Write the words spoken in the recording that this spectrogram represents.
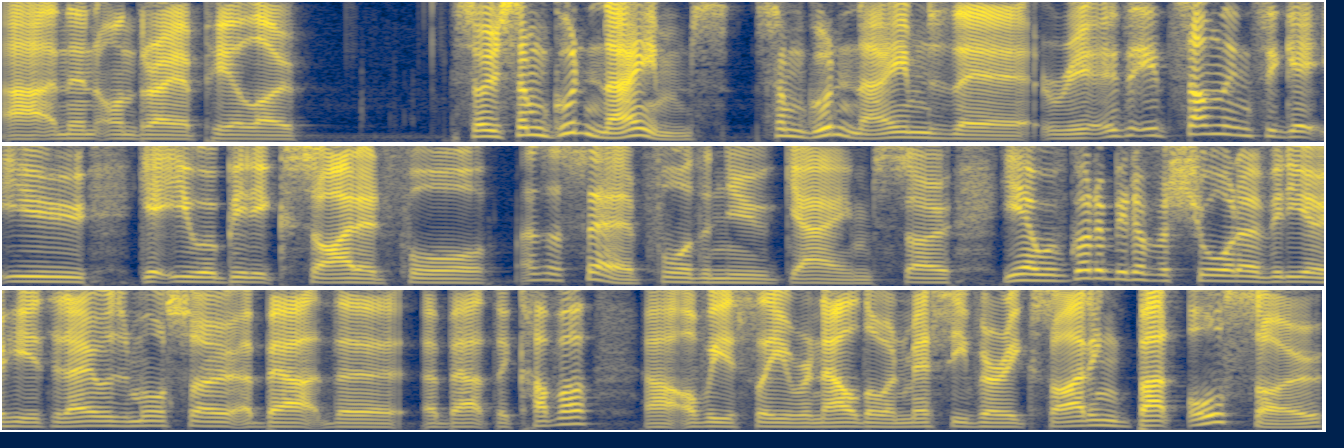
and then Andrea Pirlo so some good names, some good names there. It's something to get you get you a bit excited for, as I said, for the new game. So yeah, we've got a bit of a shorter video here today. It was more so about the about the cover. Uh, obviously, Ronaldo and Messi very exciting, but also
